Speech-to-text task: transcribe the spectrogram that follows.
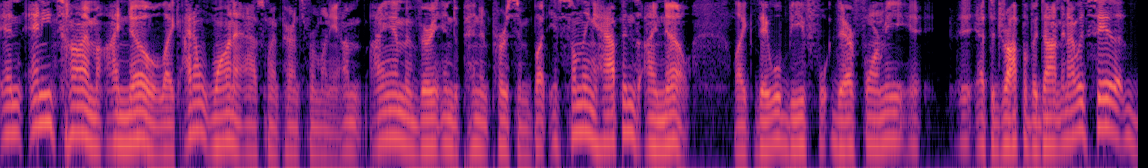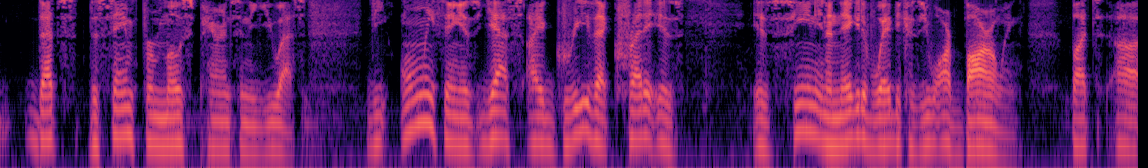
and anytime I know, like I don't want to ask my parents for money. I'm I am a very independent person, but if something happens, I know, like they will be for, there for me at the drop of a dime. And I would say that that's the same for most parents in the U.S. The only thing is, yes, I agree that credit is is seen in a negative way because you are borrowing. But uh,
